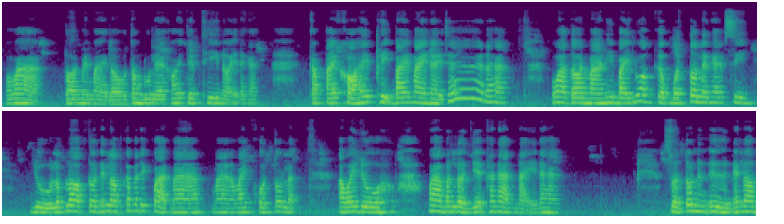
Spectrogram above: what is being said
เพราะว่าตอนใหม่ ๆ เราต้องดูแลเขาให้เต็มที่หน่อยนะคะ กลับไปขอให้ผลิใบใหม่หน่อยเถอะนะคะเพราะว่าตอนมานี่ใบร่วงเกือบหมดต้นเลยนะเอฟซีอยู่รอบๆต้นไอ้ลอมก็ไม่ได้กวาดมามาไว้โคนต้นละเอาไว้ดูว่ามันหล่นเยอะขนาดไหนนะคะ ส่วนต้นอื่นๆไอ้ลอม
